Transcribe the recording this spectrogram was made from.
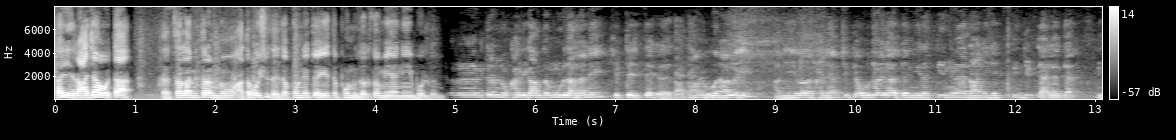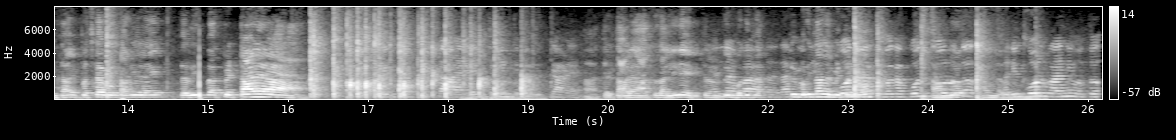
काही राजा होता. तर चला मित्रांनो आता वैशुताईचा फोन येतोय तर फोन उचलतो मी आणि बोलतो तर मित्रांनो खाली आमचा मूड झाला नाही. चिट्ट्या चिट्ट्या खेळायचा आता आम्ही वर आलोय आणि हे बघा खाली आम्ही चिट्ट्या उधळल्या होत्या आणि इथं तीन वेळा राणीच्या तीन चिट्ट्या आल्या होत्या. इथं आम्ही पचका करून टाकलेला आहे. तर इस बात पे टाळ्या. हा तर टाळ्या आता झालेली आहे मित्रांनो. तुम्ही बघितलं तुम्ही बघितलं असेल मित्रांनो? कोण चोर थांबलं होतं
